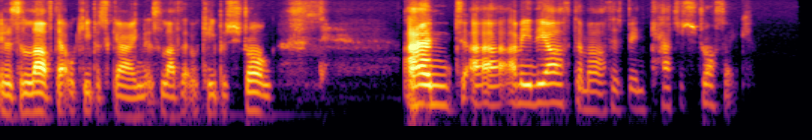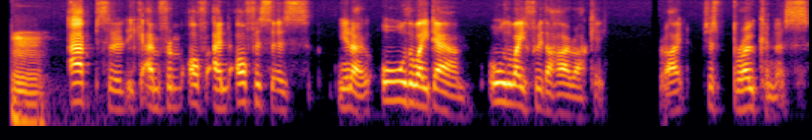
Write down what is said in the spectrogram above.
it is love that will keep us going. It's love that will keep us strong. And uh, I mean, the aftermath has been catastrophic. Mm. Absolutely. And from off and officers, you know, all the way down all the way through the hierarchy, right? Just brokenness.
